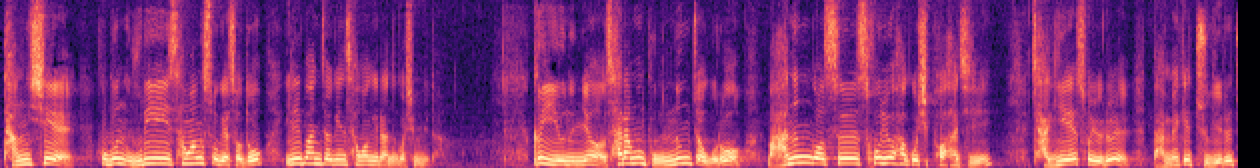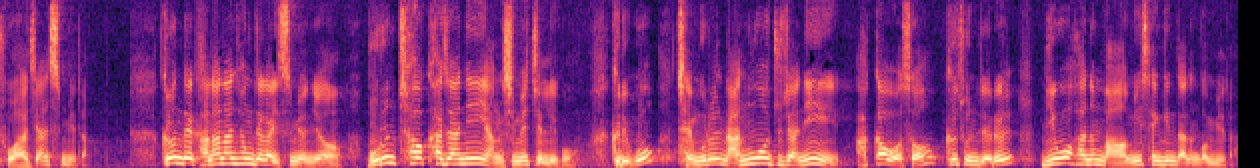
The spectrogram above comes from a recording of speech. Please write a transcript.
당시에 혹은 우리 상황 속에서도 일반적인 상황이라는 것입니다. 그 이유는요, 사람은 본능적으로 많은 것을 소유하고 싶어 하지 자기의 소유를 남에게 주기를 좋아하지 않습니다. 그런데 가난한 형제가 있으면요, 모른 척 하자니 양심에 찔리고, 그리고 재물을 나누어 주자니 아까워서 그 존재를 미워하는 마음이 생긴다는 겁니다.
